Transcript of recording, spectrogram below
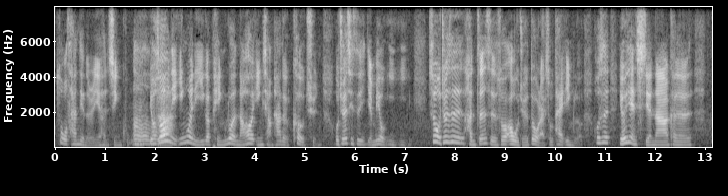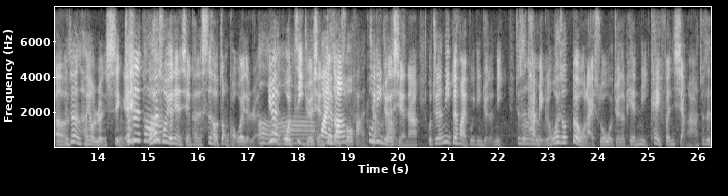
做餐点的人也很辛苦，嗯，有时候你因为你一个评论然后会影响他的客群，我觉得其实也没有意义。所以，我就是很真实的说，哦，我觉得对我来说太硬了，或是有一点咸啊，可能，呃，你真的很有人性，就是 我会说有点咸，可能适合重口味的人，因为我自己觉得咸，对方不一定觉得咸啊，我觉得腻，对方也不一定觉得腻，就是看每个人。我会说，对我来说，我觉得偏腻，可以分享啊，就是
